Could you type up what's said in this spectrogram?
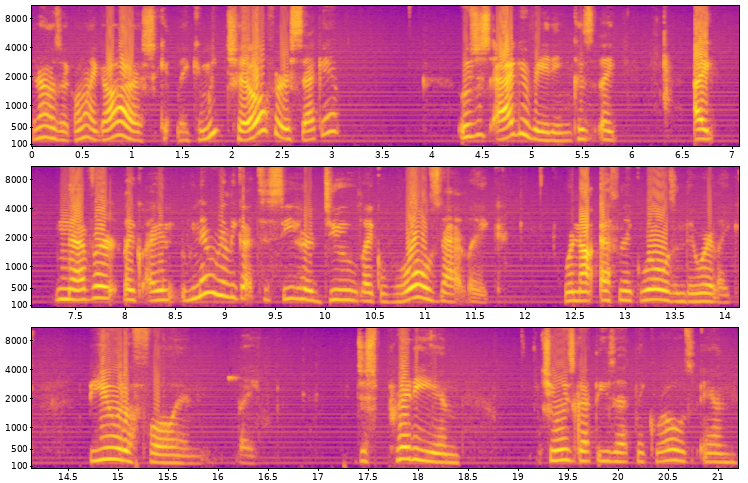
And I was like, "Oh my gosh! Can, like, can we chill for a second? It was just aggravating because like I never like I we never really got to see her do like roles that like were not ethnic roles, and they were like beautiful and like just pretty and she always got these ethnic roles and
